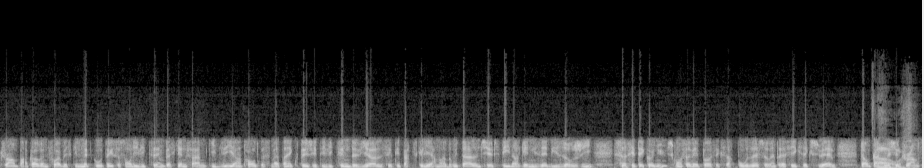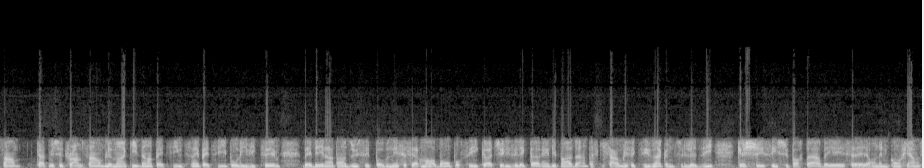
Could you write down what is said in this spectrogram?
Trump, encore une fois, ben, ce qu'il met de côté, ce sont les victimes, parce qu'il y a une femme qui dit, entre autres, ce matin, écoutez, j'ai été victime de viol, c'était particulièrement brutal, M. Epstein organisait des orgies. Ça, c'était connu. Ce qu'on savait pas, c'est que ça reposait sur un trafic sexuel. Donc, quand ah, M. Ouais. Trump semble quand M. Trump semble manquer d'empathie ou de sympathie pour les victimes, ben, bien entendu, c'est pas nécessairement bon pour ses cotes chez les électeurs indépendants, parce qu'il semble effectivement, comme tu l'as dit, que chez ses supporters, ben, on a une confiance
